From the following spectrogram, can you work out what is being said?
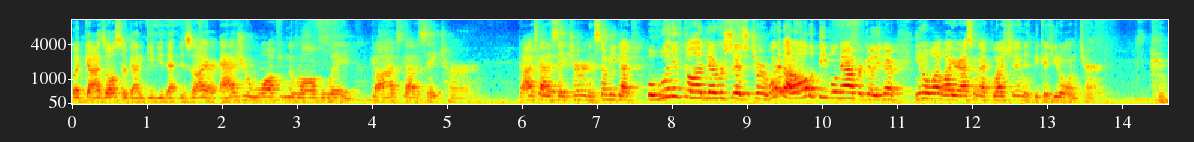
But God's also got to give you that desire. As you're walking the wrong way, God's got to say, turn. God's got to say turn. And some of you got, well, what if God never says turn? What about all the people in Africa? You know, you know what? Why you're asking that question is because you don't want to turn.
